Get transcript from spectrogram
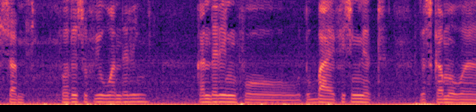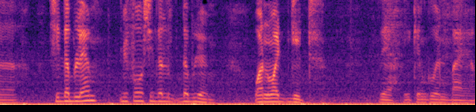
something. For those of you wondering, wondering for to buy fishing net, just come over CWM before CWM, one white gate. There, you can go and buy a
